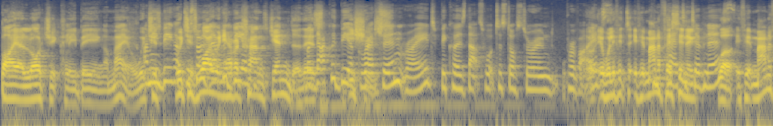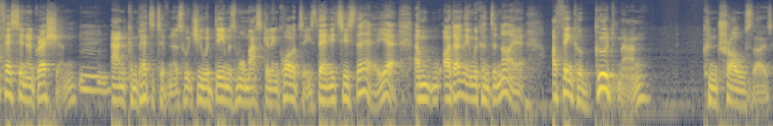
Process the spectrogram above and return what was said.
biologically being a male, which I mean, is which is why when you have a transgender, there's But that could be issues. aggression, right? Because that's what testosterone provides. Well, if it if it manifests in a, Mm. well, if it manifests in aggression and competitiveness, which you would deem as more masculine qualities, then it is there. Yeah, and I don't think we can deny it. I think a good man controls those.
